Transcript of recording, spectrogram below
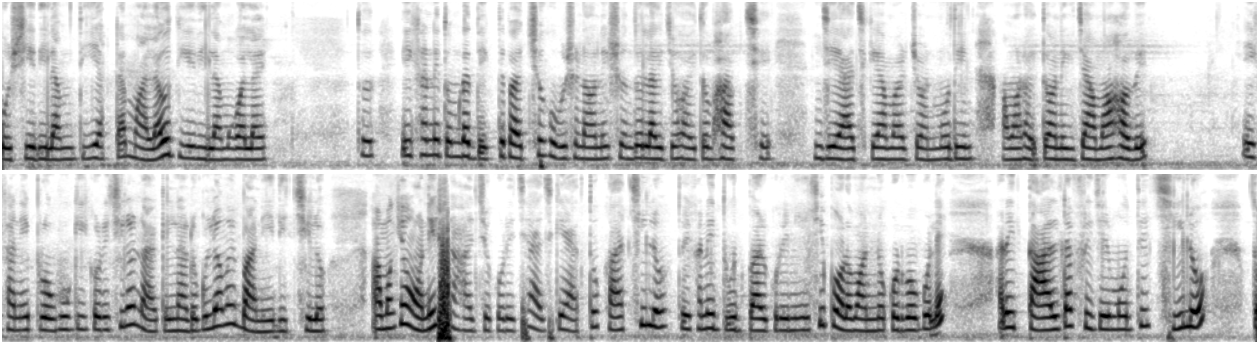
বসিয়ে দিলাম, দিয়ে একটা মালাও দিয়ে দিলাম গলায়। তো এখানে তোমরা দেখতে পাচ্ছ গোপুসোনা অনেক সুন্দর লাগছে, হয়তো ভাবছে যে আজকে আমার জন্মদিন, আমার হয়তো অনেক জামা হবে। এখানে প্রভু কী করেছিল? নারকেল নাড়ুগুলো আমায় বানিয়ে দিচ্ছিল। আমাকে অনেক সাহায্য করেছে। আজকে এত কাজ ছিল, তো এখানে দুধ বার করে নিয়েছি, পরমান্ন করব বলে। আর এই তালটা ফ্রিজের মধ্যে ছিল, তো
